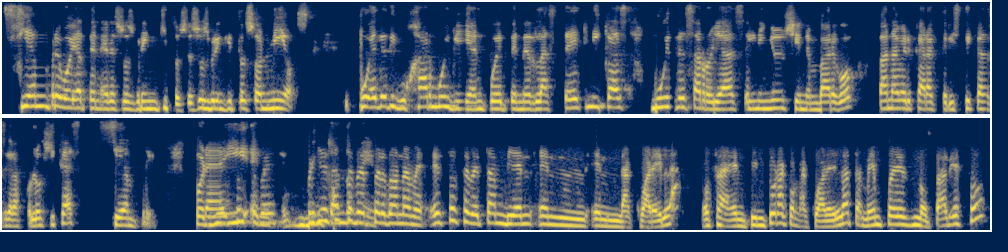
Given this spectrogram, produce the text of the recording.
siempre voy a tener esos brinquitos. Esos brinquitos son míos. Puede dibujar muy bien, puede tener las técnicas muy desarrolladas el niño, sin embargo, van a haber características grafológicas siempre. Por ahí, brincando. perdóname, ¿eso se ve también en, en acuarela? O sea, en pintura con acuarela, ¿también puedes notar eso?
